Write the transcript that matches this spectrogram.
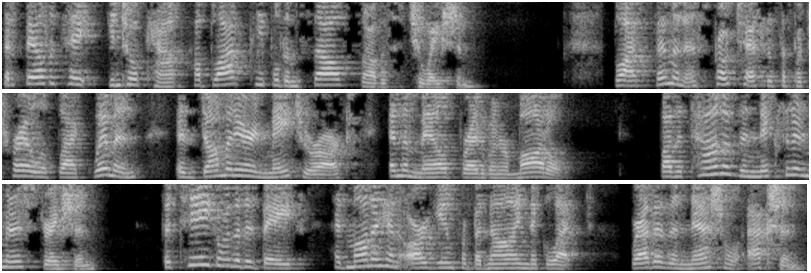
that failed to take into account how black people themselves saw the situation. Black feminists protested the portrayal of black women as domineering matriarchs and the male breadwinner model. By the time of the Nixon administration, fatigue over the debates had Moynihan arguing for benign neglect rather than national action,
